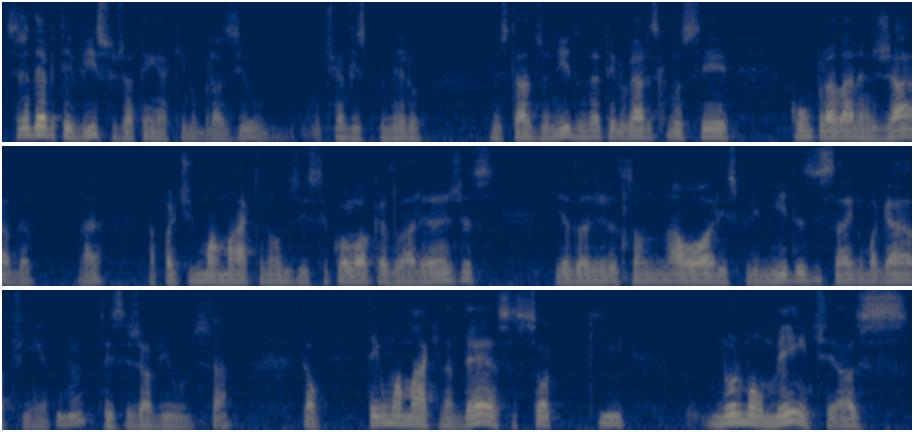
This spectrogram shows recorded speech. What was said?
você já deve ter visto, já tem aqui no Brasil. Eu tinha visto primeiro nos Estados Unidos, né? Tem lugares que você compra laranjada, né? A partir de uma máquina onde você coloca as laranjas e as laranjas são na hora espremidas e saem numa garrafinha. Uhum. Não sei se você já viu isso. Já. Então, tem uma máquina dessa, só que normalmente as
